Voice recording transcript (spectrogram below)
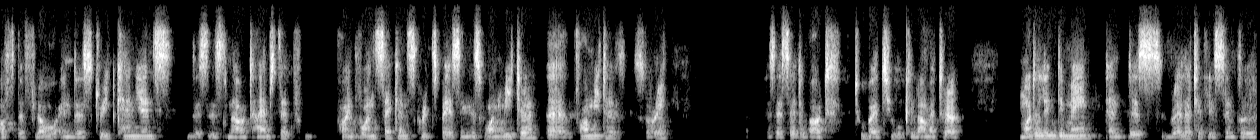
of the flow in the street canyons. This is now time step 0.1 seconds. Grid spacing is one meter, uh, four meters, sorry. As I said, about two by two kilometer modeling domain and this relatively simple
